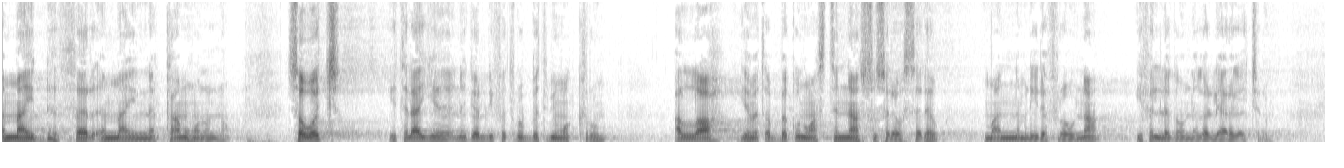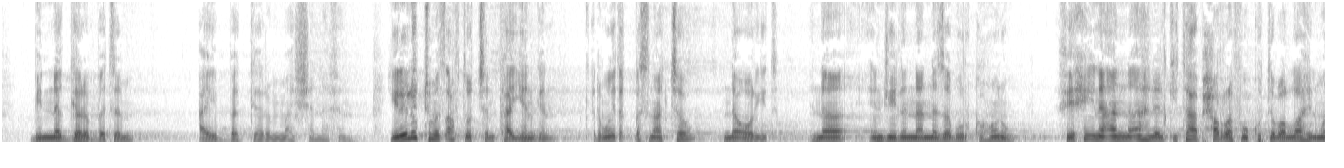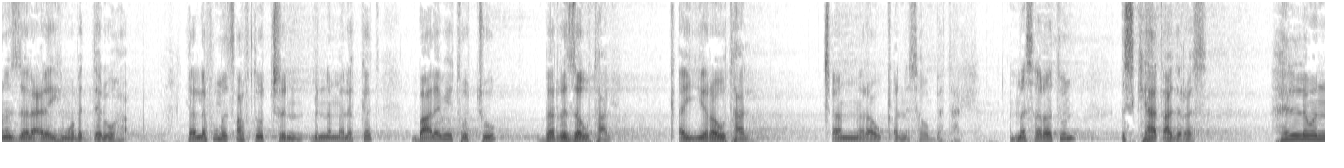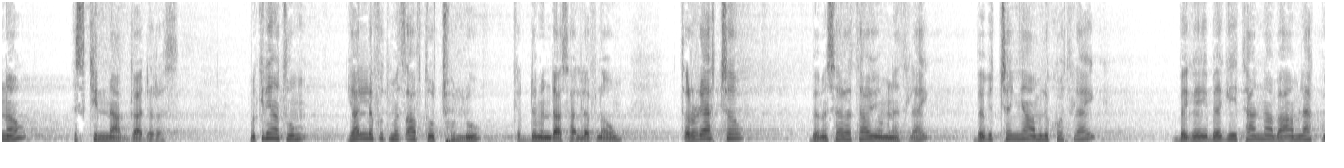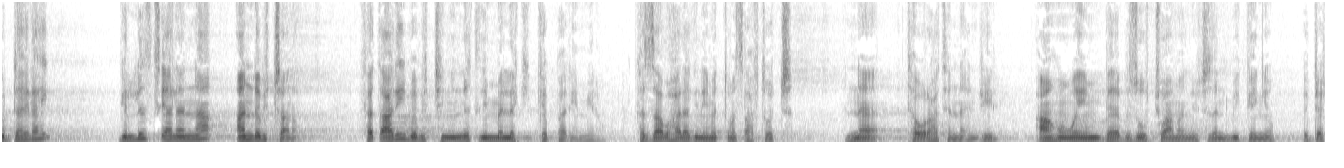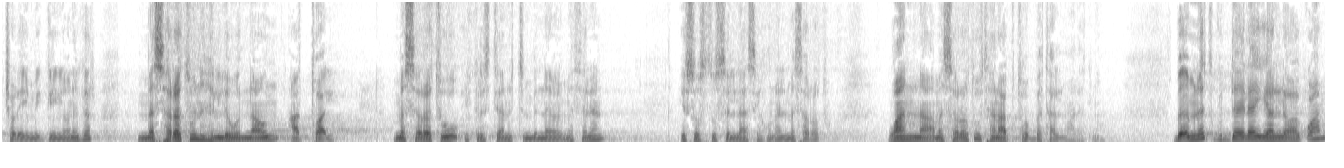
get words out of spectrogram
የማይደፈር የማይነካ መሆኑን ነው። ሰዎች የተለያየ ነገር ሊፈጥሩበት ቢሞክሩም አላህ የመጠበቁን ዋስትና እሱ ስለወሰደው ማንም ሊደፍረውና የፈለገውን ነገር ሊያደርግ አይችልም። ቢነገርበትም አይበገርም አይሸነፍም። የሌሎቹ መጽሐፍቶችን ካየን ግን ቀድሞ የጠቀስናቸው እነ ኦሪት እነ እንጂልና እነ ዘቡር ከሆኑ في حين أن أهل الكتاب حرفوا كتب الله المنزل عليهم وبدلوها ያለፉ መጽሐፍቶችን ብንመለከት ባለቤቶቹ በርዘውታል ቀይረውታል ጨምረው ቀንሰውበታል መሰረቱን እስኪያጣ ድረስ ህልውናው እስኪናጋ ድረስ ምክንያቱም ያለፉት መጽሐፍቶች ሁሉ ቅድም እንዳሳለፍነውም ጥሪያቸው በመሰረታዊ እምነት ላይ በብቸኛ አምልኮት ላይ በጌታና በአምላክ ጉዳይ ላይ ግልጽ ያለና አንድ ብቻ ነው። ፈጣሪ በብቸኝነት ሊመለክ ይገባል የሚለው። ከዛ በኋላ ግን የመጡ መጽሐፍቶች እነ ተውራትና እንጂል አሁን ወይም በብዙዎቹ አማኞች ዘንድ የሚገኘው በእጃቸው ላይ የሚገኘው ነገር መሰረቱን ህልውናውን አጥቷል። መሰረቱ የክርስቲያኖችን ብናየው መሰለን የሶስቱ ስላሴ ይሆናል መሰረቱ። ዋና መሰረቱ ተናግቶበታል ማለት ነው። በእምነት ጉዳይ ላይ ያለው አቋም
